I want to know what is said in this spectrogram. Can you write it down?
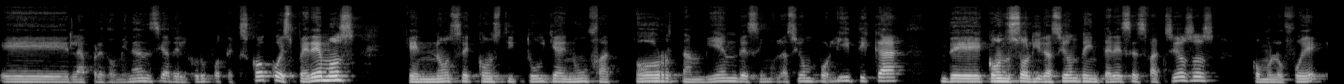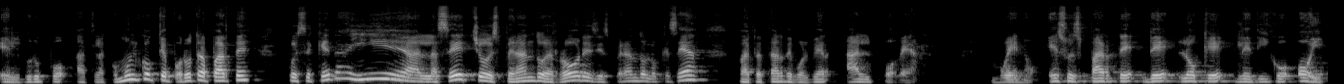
eh, la predominancia del grupo Texcoco. Esperemos que no se constituya en un factor también de simulación política, de consolidación de intereses facciosos, como lo fue el grupo Atlacomulco, que por otra parte, pues se queda ahí al acecho, esperando errores y esperando lo que sea para tratar de volver al poder. Bueno, eso es parte de lo que le digo hoy.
